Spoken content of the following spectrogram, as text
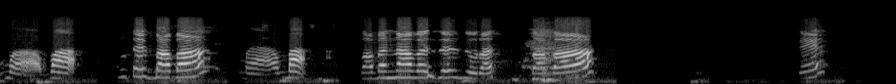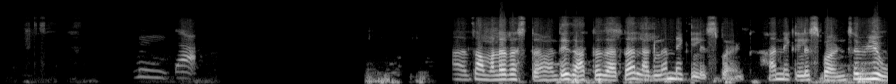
कुठे आहेत बाबा? बाबांना आवाज दे जोरात. बाबा? ते आज आम्हाला रस्त्यामध्ये जाता जाता लागला नेकलेस पॉइंट हा नेकलेस पॉइंटचा व्ह्यू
